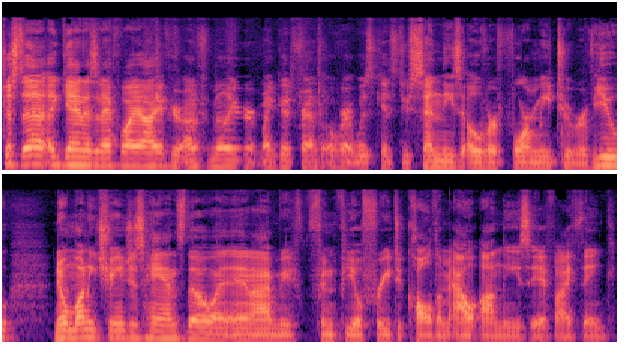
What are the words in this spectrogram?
Just uh, again, as an FYI, if you're unfamiliar, my good friends over at WizKids do send these over for me to review. No money changes hands though, and I can feel free to call them out on these if I think,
